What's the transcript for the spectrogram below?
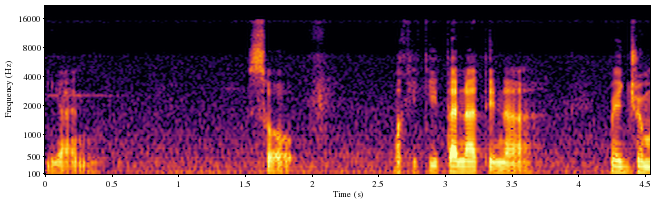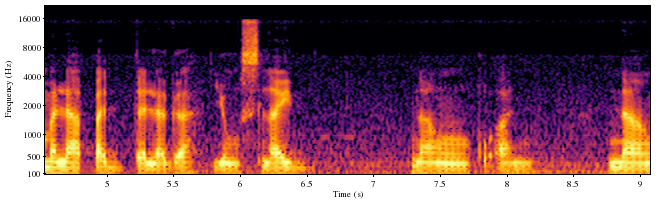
yan. So, makikita natin na medyo malapad talaga yung slide ng kuan ng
